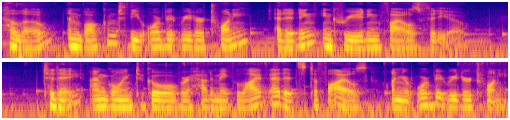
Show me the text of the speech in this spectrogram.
Hello, and welcome to the Orbit Reader 20 Editing and Creating Files video. Today, I'm going to go over how to make live edits to files on your Orbit Reader 20,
